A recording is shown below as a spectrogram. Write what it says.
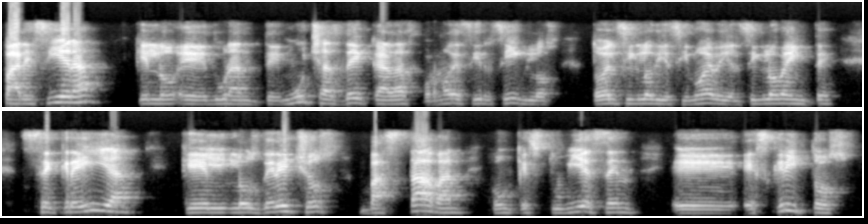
pareciera que eh, durante muchas décadas, por no decir siglos, todo el siglo XIX y el siglo XX, se creía que los derechos bastaban con que estuviesen eh, escritos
